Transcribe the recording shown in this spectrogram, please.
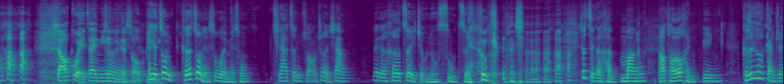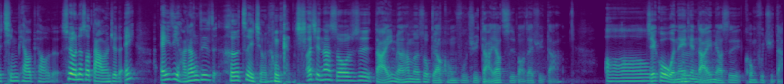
小鬼在捏你的手臂。而且重，可是重点是我也没什么其他症状，就很像那个喝醉酒那种宿醉那种感觉，就整个很懵，然后头又很晕，可是又感觉轻飘飘的。所以我那时候打完觉得，哎，AZ 好像就是喝醉酒那种感觉。而且那时候是打疫苗，他们说不要空腹去打，要吃饱再去打。哦，结果我那一天打疫苗是空腹去打。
